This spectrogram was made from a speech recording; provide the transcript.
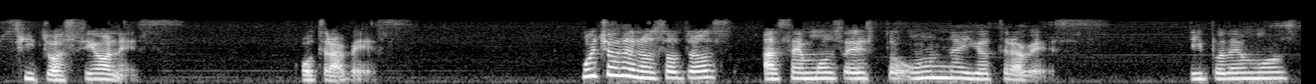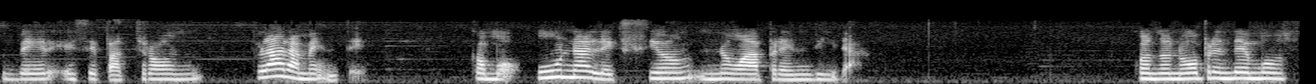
situaciones otra vez. Muchos de nosotros hacemos esto una y otra vez y podemos ver ese patrón claramente como una lección no aprendida. Cuando no aprendemos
